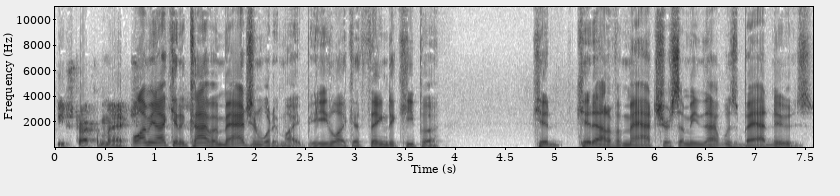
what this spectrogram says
you strike a match. Well, I mean, I can kind of imagine what it might be, like a thing to keep a kid kid out of a match or something. I mean, that was bad news.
